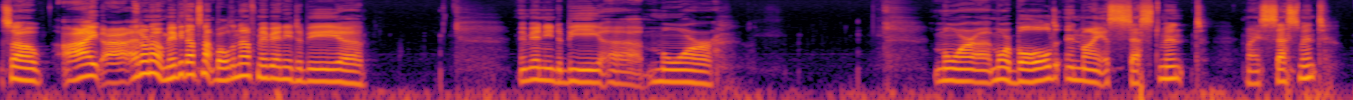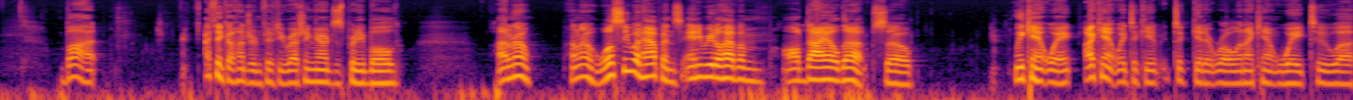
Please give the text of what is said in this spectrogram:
So I I don't know. Maybe that's not bold enough. Maybe I need to be. Uh, maybe I need to be uh, more. More uh, more bold in my assessment, my assessment, but I think 150 rushing yards is pretty bold. I don't know. I don't know. We'll see what happens. Andy Reid will have them all dialed up, so we can't wait. I can't wait to get to get it rolling. I can't wait to uh,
